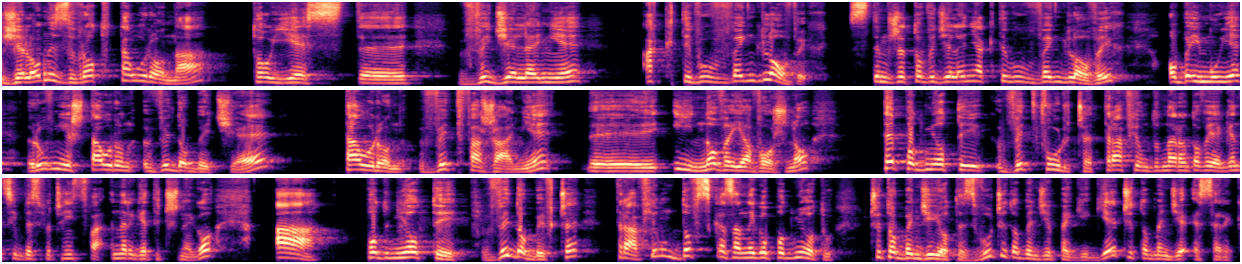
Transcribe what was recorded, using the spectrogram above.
Zielony zwrot Taurona to jest wydzielenie aktywów węglowych. Z tym, że to wydzielenie aktywów węglowych obejmuje również Tauron wydobycie, Tauron wytwarzanie yy, i Nowe Jaworzno. Te podmioty wytwórcze trafią do Narodowej Agencji Bezpieczeństwa Energetycznego, a podmioty wydobywcze trafią do wskazanego podmiotu. Czy to będzie JSW, czy to będzie PGG, czy to będzie SRK,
